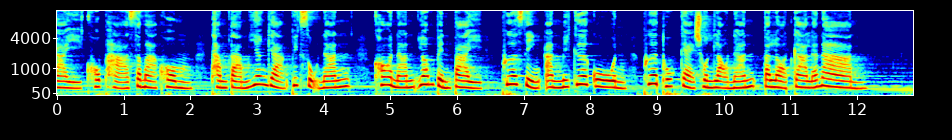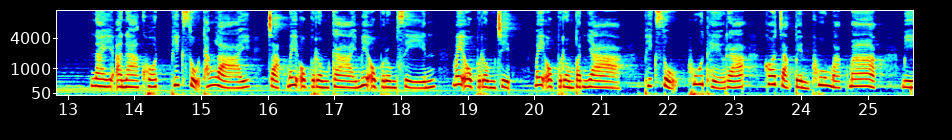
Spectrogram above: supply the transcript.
ใดคบหาสมาคมทำตามเยี่ยงอย่างภิกษุนั้น ข้อนั้นย่อมเป็นไป เพื่อสิ่งอันไม่เกื้อกูล เพื่อทุกแก่ชนเหล่านั้นตลอดกาลและนาน ในอนาคตภิกษุทั้งหลายจากไม่อบรมกายไม่อบรมศีล ไม่อบรมจิต ไม่อบรมปัญญา ภิกษุผู้เถระก็จักเป็นผู้มักมาก มี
